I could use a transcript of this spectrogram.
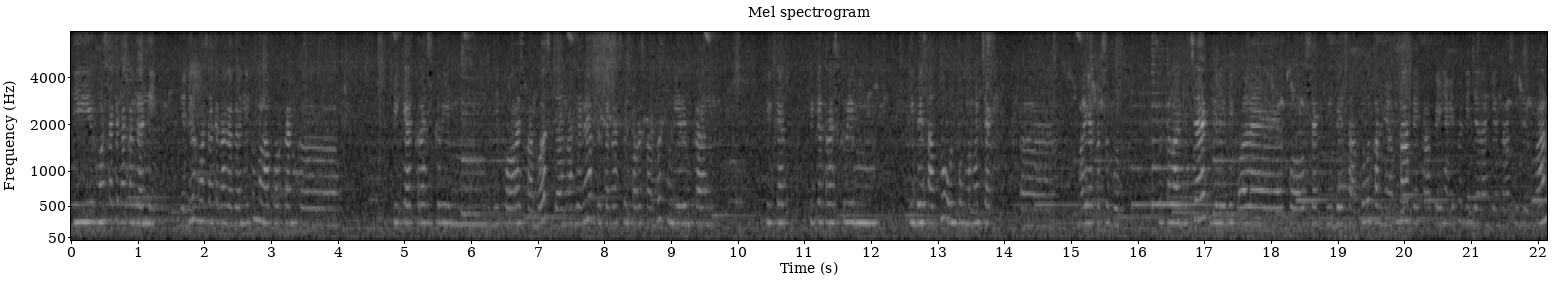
di Rumah Sakit Akagani. Jadi Rumah Sakit Akagani itu melaporkan ke piket reskrim di Polres Tabes dan akhirnya piket reskrim Polres Tabes mengirimkan piket piket reskrim IB1 untuk mengecek eh, mayat tersebut. Setelah dicek, dilidik oleh Polsek IB1, ternyata TKP-nya itu di Jalan Jenderal Sudirman,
